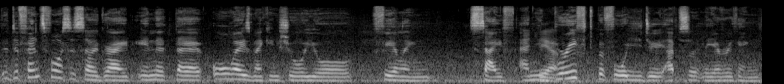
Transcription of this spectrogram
The Defence Force is so great in that they're always making sure you're feeling safe and you're yeah. briefed before you do absolutely everything.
